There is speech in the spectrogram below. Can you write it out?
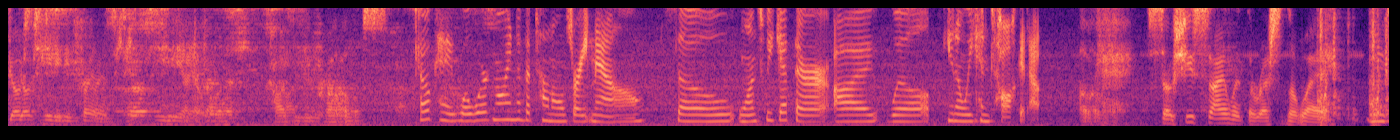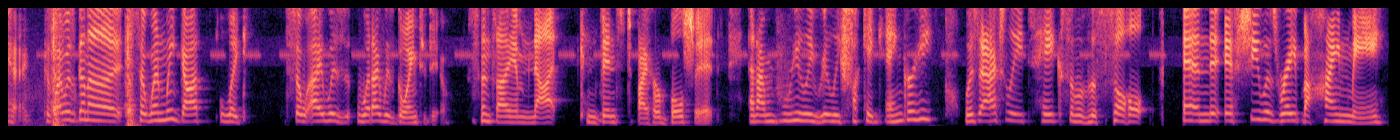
ghost hating friends can't see me. I don't want to cause any problems. Okay, well, we're going to the tunnels right now. So once we get there, I will, you know, we can talk it out. Okay. So she's silent the rest of the way. Okay. Because I was gonna. So when we got, like, so I was, what I was going to do, since I am not convinced by her bullshit and I'm really, really fucking angry, was actually take some of the salt. And if she was right behind me,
